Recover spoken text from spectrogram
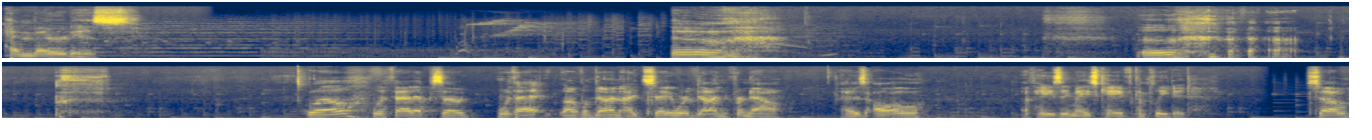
And there it is. Ugh. Ugh. well, with that episode, with that level done, I'd say we're done for now. That is all of Hazy Maze Cave completed. So,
